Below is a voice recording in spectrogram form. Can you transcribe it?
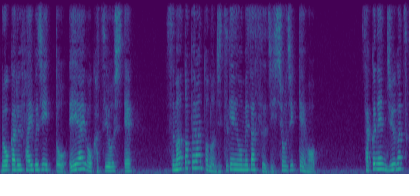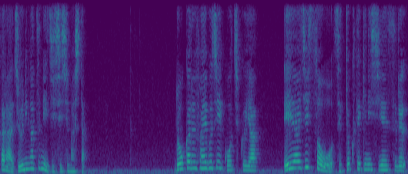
ローカル 5G と AI を活用してスマートプラントの実現を目指す実証実験を昨年10月から12月に実施しました。ローカル 5G 構築や AI 実装を積極的に支援する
